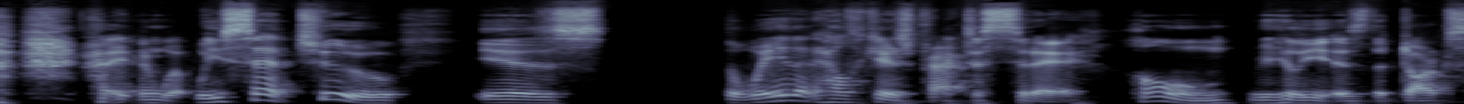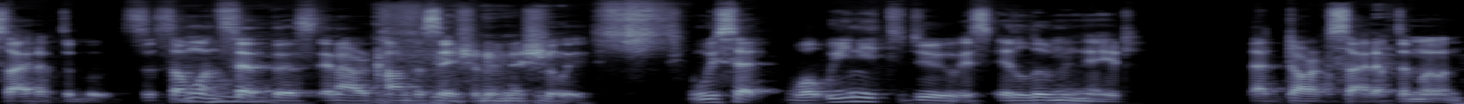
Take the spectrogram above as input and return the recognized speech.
right? And what we said too is the way that healthcare is practiced today, home really is the dark side of the moon. So someone mm-hmm. said this in our conversation initially. we said, what we need to do is illuminate that dark side of the moon.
